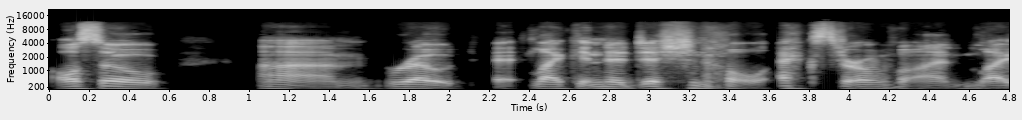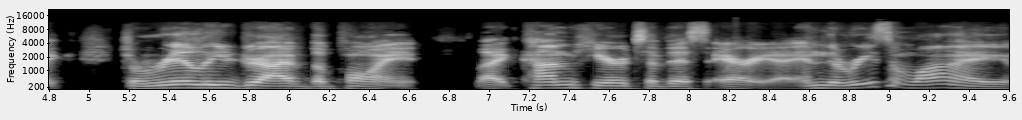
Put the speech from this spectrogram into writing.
also um, wrote like an additional extra one, like to really drive the point, like come here to this area. And the reason why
